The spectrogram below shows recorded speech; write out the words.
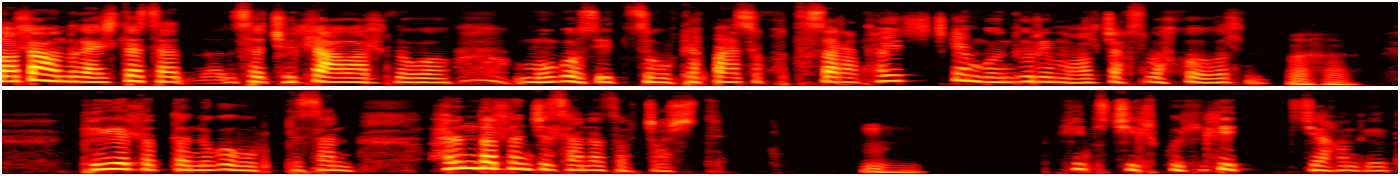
7 хоног ажилласаа чөлөө аваад нөгөө мөнгөөс идсэн хөвгтийг баас хутгасараад хоёр жижигхэн бөндгөр юм олж авсан байхгүй уулна. Аха. Тэгэл одоо нөгөө хөвгтөө сан 27 жил санаа зовж байгаа шүү дээ Аа. хинт ч хэлэхгүй хилээд яахан тэгээд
